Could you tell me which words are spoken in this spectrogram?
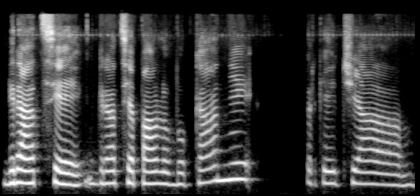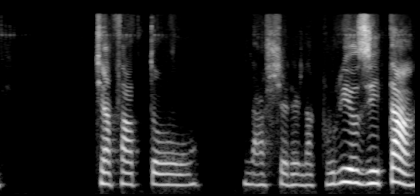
Grazie, grazie a Paolo Boccagni perché ci ha, ci ha fatto nascere la curiosità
